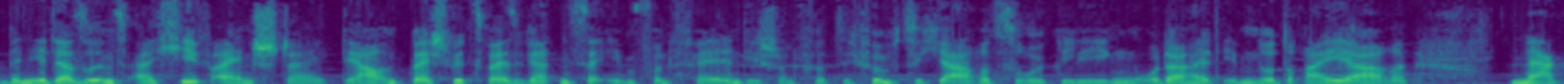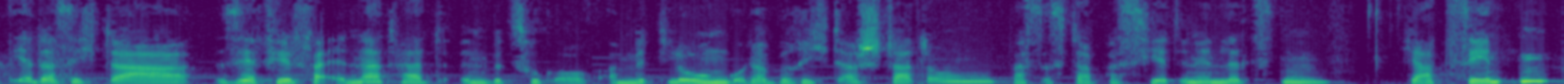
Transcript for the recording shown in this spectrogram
Wenn ihr da so ins Archiv einsteigt, ja, und beispielsweise, wir hatten es ja eben von Fällen, die schon 40, 50 Jahre zurückliegen oder halt eben nur drei Jahre, merkt ihr, dass sich da sehr viel verändert hat in Bezug auf Ermittlung oder Berichterstattung? Was ist da passiert in den letzten Jahrzehnten?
